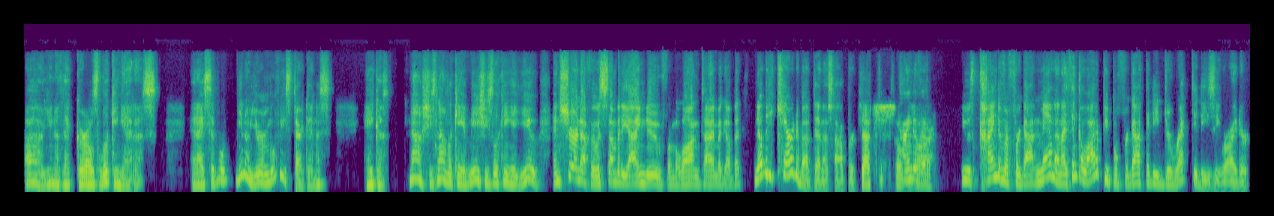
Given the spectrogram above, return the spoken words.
Oh, you know, that girl's looking at us. And I said, Well, you know, you're a movie star, Dennis. And he goes, No, she's not looking at me. She's looking at you. And sure enough, it was somebody I knew from a long time ago, but nobody cared about Dennis Hopper. That's so kind bizarre. of a, he was kind of a forgotten man. And I think a lot of people forgot that he directed Easy Rider,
